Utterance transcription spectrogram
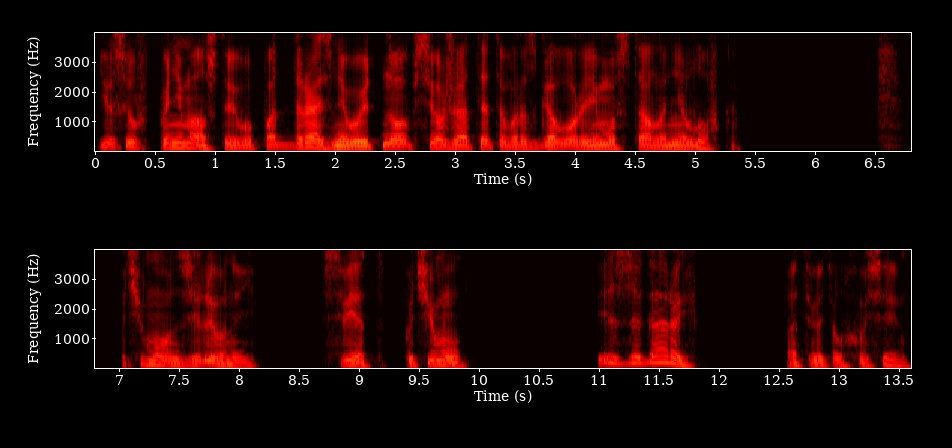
Юсуф понимал, что его поддразнивают, но все же от этого разговора ему стало неловко. «Почему он зеленый? Свет, почему?» «Из-за горы», — ответил Хусейн.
